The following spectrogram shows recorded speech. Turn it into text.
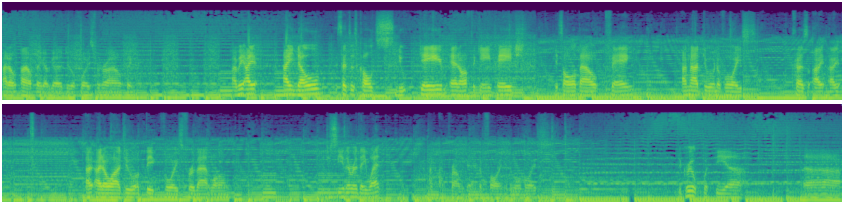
I don't. I don't think I'm gonna do a voice for her. I don't think. I mean, I I know since it's called Snoot Game and off the game page, it's all about Fang. I'm not doing a voice because I I I, I don't want to do a big voice for that long. Did you see there where they went? I'm, I'm probably gonna end up falling into a voice. The group with the uh uh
